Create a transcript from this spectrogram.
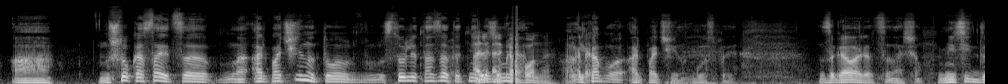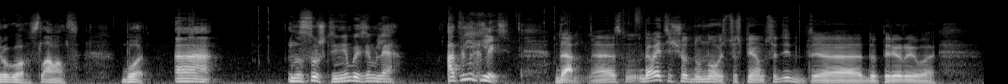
А ну, что касается Аль Пачино, то сто лет назад это не Аль, земля. Аль Капоне. Аль, Капо, Аль Пачино, господи. Заговариваться начал. Месить другого, сломался. Вот. А, ну, слушайте, небо земля. Отвлеклись. Да, э, давайте еще одну новость успеем обсудить до, до перерыва.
